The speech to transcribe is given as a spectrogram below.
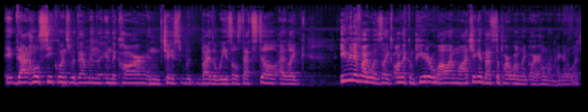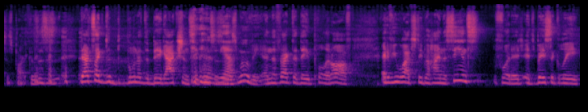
it, that whole sequence with them in the in the car and chased with, by the weasels. That's still I like. Even if I was like on the computer while I'm watching it, that's the part where I'm like, all right, hold on, I gotta watch this part because this is that's like the, one of the big action sequences Yeah. in this movie, and the fact that they pull it off. And if you watch the behind the scenes footage, it's basically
